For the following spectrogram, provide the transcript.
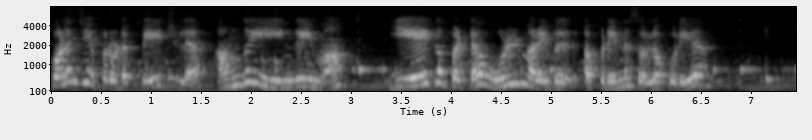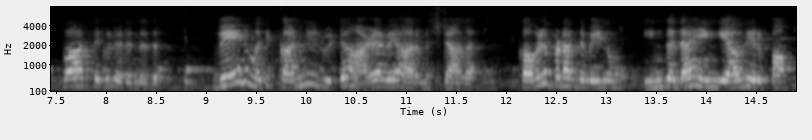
கொளஞ்சியப்பரோட பேச்சுல அங்கேயும் இங்கேயுமா ஏகப்பட்ட உள்மறைவு அப்படின்னு சொல்லக்கூடிய வார்த்தைகள் இருந்தது. வேணுமதி கண்ணீர் விட்டு அழவே ஆரம்பிச்சிட்டாங்க. கவலைப்படாத வேணு இங்க தான் எங்கேயாவது இருப்பான்.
